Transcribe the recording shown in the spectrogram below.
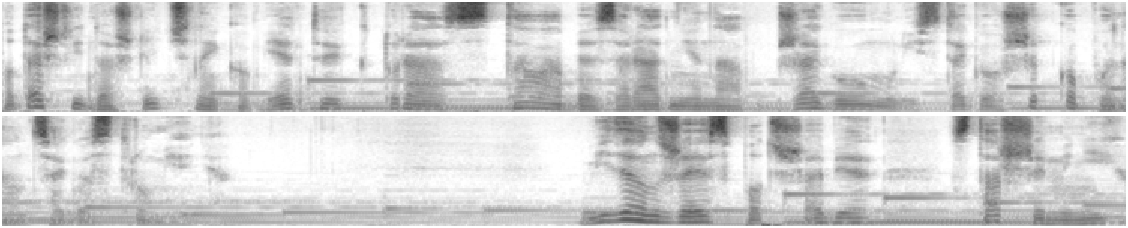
Podeszli do ślicznej kobiety, która stała bezradnie na brzegu mulistego, szybko płynącego strumienia. Widząc, że jest w potrzebie, starszy mnich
